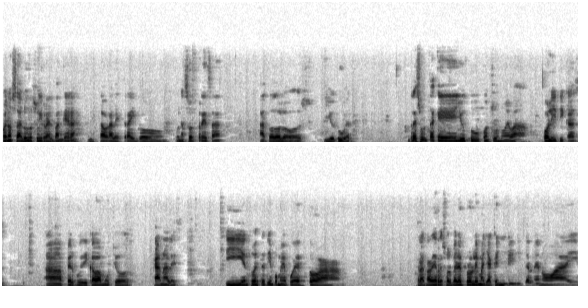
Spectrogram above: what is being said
Bueno, saludos, soy Israel Banguera. En esta hora les traigo una sorpresa a todos los youtubers. Resulta que YouTube con sus nuevas políticas ha perjudicado a muchos canales. Y en todo este tiempo me he puesto a tratar de resolver el problema ya que en, internet no hay,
